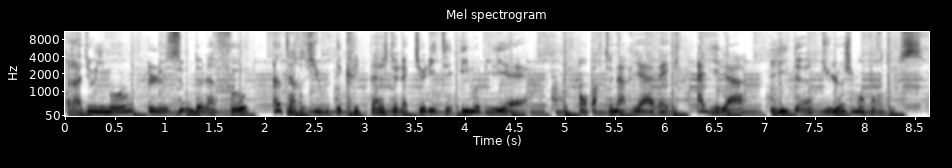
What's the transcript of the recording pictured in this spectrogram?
Radio Imo, le Zoom de l'info, interview, décryptage de l'actualité immobilière. En partenariat avec Alila, leader du logement pour tous.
